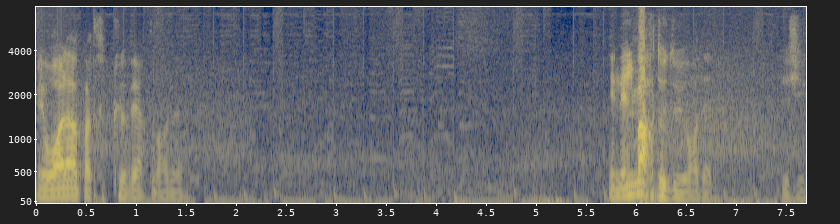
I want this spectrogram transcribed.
Et voilà, Patrick Clevert, bordel. Et Neymar de 2, bordel. Léger.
